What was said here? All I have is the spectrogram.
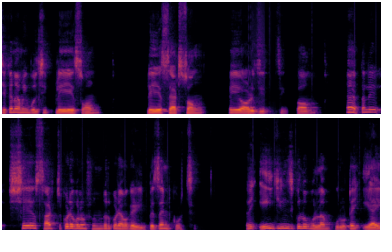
যেখানে আমি বলছি play a song play a sad song play Arijit Singh song হ্যাঁ তাহলে সে সার্চ করে বললাম, সুন্দর করে আমাকে রিপ্রেজেন্ট করছে। তাহলে এই জিনিসগুলো বললাম, পুরোটাই এআই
